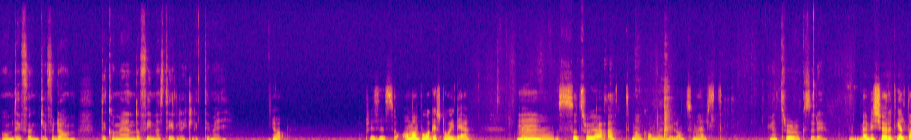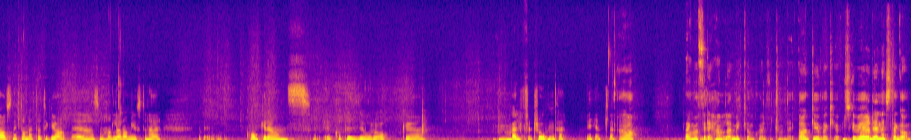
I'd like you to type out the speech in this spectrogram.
och om det funkar för dem. Det kommer ändå finnas tillräckligt till mig. Ja. Precis så. Om man vågar stå i det Mm. eh, så tror jag att man kommer hur långt som helst. Jag tror också det. Men vi kör ett helt avsnitt om detta tycker jag. eh, Som handlar om just den här eh, konkurrens, eh, kopior och eh, Mm. självförtroende egentligen. Ja, Ja, men för det handlar mycket om självförtroende. Ja, gud vad kul. Ska vi ja. göra det nästa gång?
